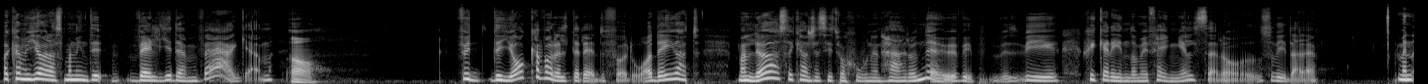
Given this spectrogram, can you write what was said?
vad kan vi göra så man inte väljer den vägen? Ja. För det jag kan vara lite rädd för då, det är ju att man löser kanske situationen här och nu. Vi, vi skickar in dem i fängelser och så vidare. Men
